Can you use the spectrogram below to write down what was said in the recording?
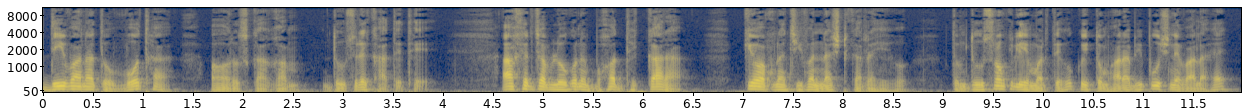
दीवाना तो वो था और उसका गम दूसरे खाते थे। आखिर जब लोगों ने बहुत धिक्कारा, क्यों अपना जीवन नष्ट कर रहे हो? तुम दूसरों के लिए मरते हो, कोई तुम्हारा भी पूछने वाला है।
